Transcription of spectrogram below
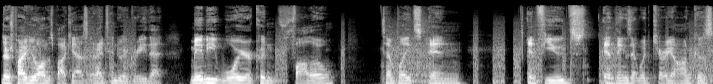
there's probably people on this podcast, and I tend to agree that maybe Warrior couldn't follow templates in in feuds and things that would carry on because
